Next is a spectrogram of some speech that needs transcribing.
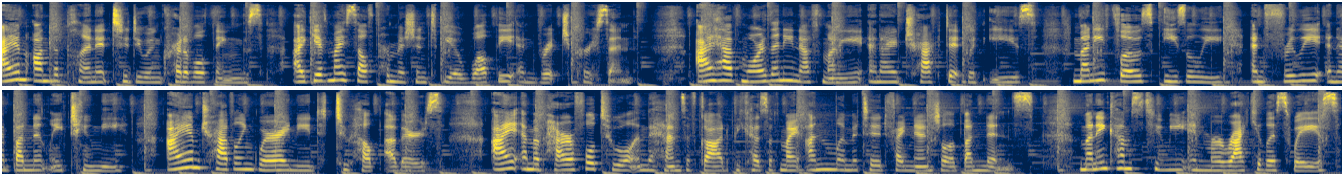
I am on the planet to do incredible things. I give myself permission to be a wealthy and rich person. I have more than enough money and I attract it with ease. Money flows easily and freely and abundantly to me. I am traveling where I need to help others. I am a powerful tool in the hands of God because of my unlimited financial abundance. Money comes to me in miraculous ways.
